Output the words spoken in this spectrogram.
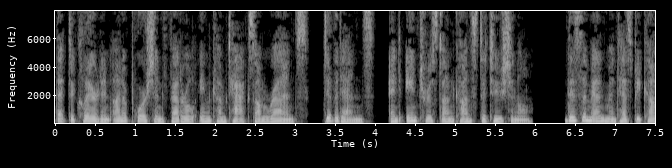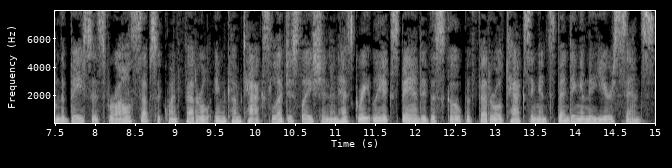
that declared an unapportioned federal income tax on rents, dividends, and interest unconstitutional. This amendment has become the basis for all subsequent federal income tax legislation and has greatly expanded the scope of federal taxing and spending in the years since.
